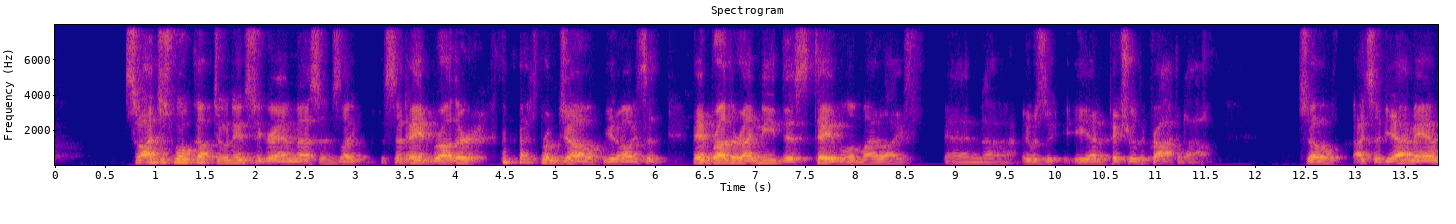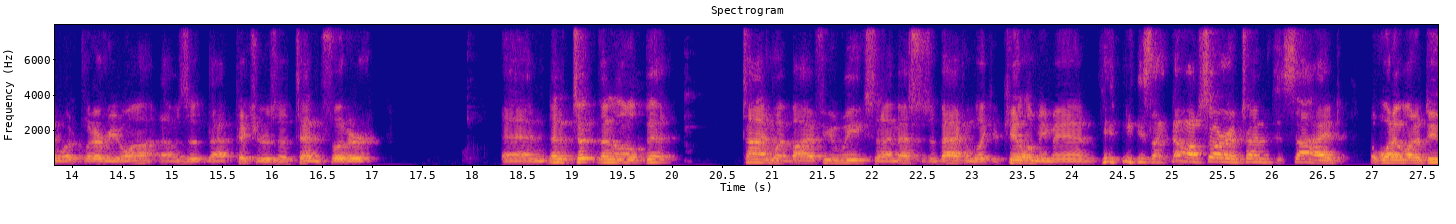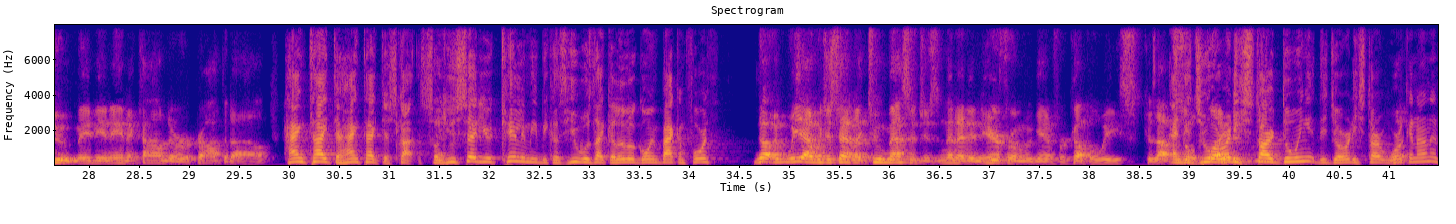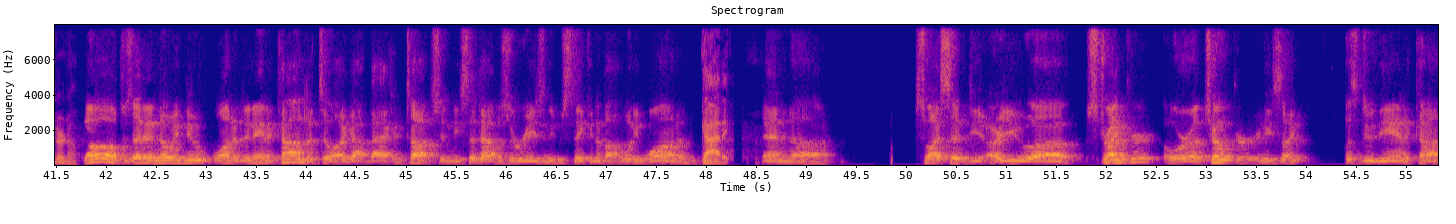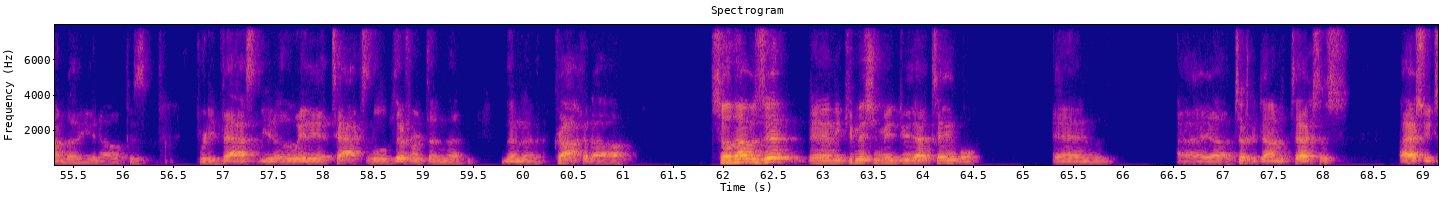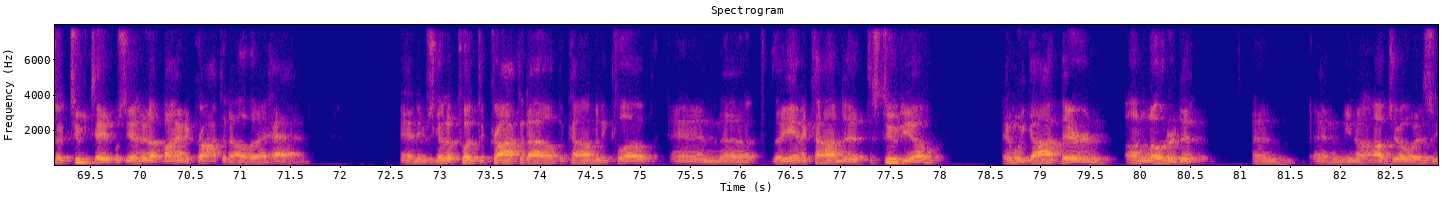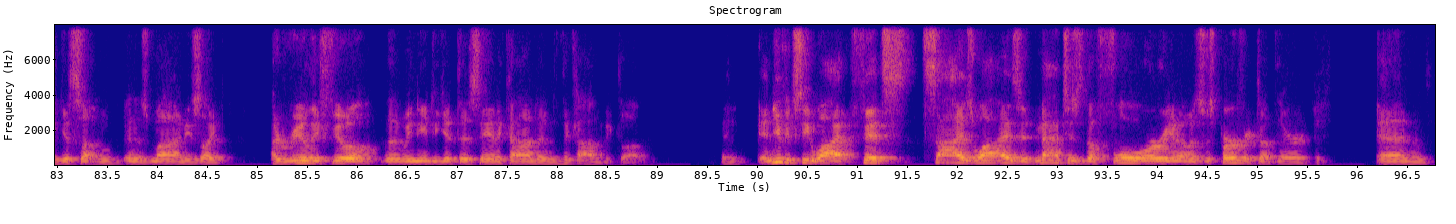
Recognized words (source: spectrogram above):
So I just woke up to an Instagram message like said, "Hey brother," from Joe. You know, he said, "Hey brother, I need this table in my life," and uh, it was he had a picture of the crocodile. So I said, "Yeah, man, what, whatever you want." That was a, that picture is a ten footer, and then it took then a little bit. Time went by a few weeks, and I messaged him back. I'm like, "You're killing me, man." He's like, "No, I'm sorry. I'm trying to decide of what I want to do. Maybe an anaconda or a crocodile." Hang tight there, hang tight there, Scott. So you said you're killing me because he was like a little going back and forth. No, we, yeah, we just had like two messages, and then I didn't hear from him again for a couple of weeks because I was And so did you already start doing it? Did you already start working on it or no? No, because I didn't know he knew wanted an anaconda until I got back in touch, and he said that was the reason he was thinking about what he wanted. Got it. And uh, so I said, "Are you a striker or a choker?" And he's like, "Let's do the anaconda," you know, because pretty vast. You know, the way they attack is a little different than the than the crocodile. So that was it, and he commissioned me to do that table, and I uh, took it down to Texas. I actually took two tables. He ended up buying a crocodile that I had, and he was going to put the crocodile at the comedy club and uh, the anaconda at the studio. And we got there and unloaded it, and and you know how Joe is. He gets something in his mind. He's like, I really feel that we need to get this anaconda into the comedy club. And, and you can see why it fits size wise. It matches the floor. You know, it's just perfect up there. And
